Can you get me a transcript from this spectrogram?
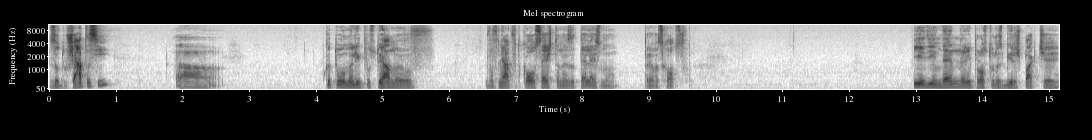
за душата си, а, като нали, постоянно е в, в някакво такова усещане за телесно превъзходство. И един ден, нали, просто разбираш пак, че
